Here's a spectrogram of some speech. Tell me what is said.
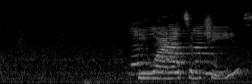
He wanted some cheese?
